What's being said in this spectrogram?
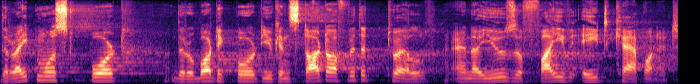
The rightmost port, the robotic port, you can start off with a 12, and I use a 5-8 cap on it.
